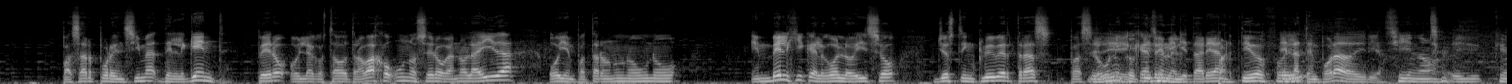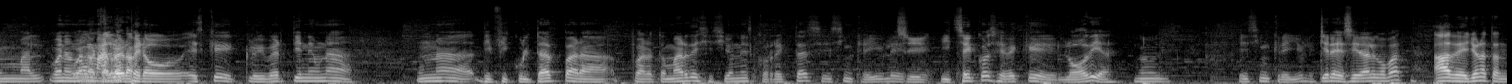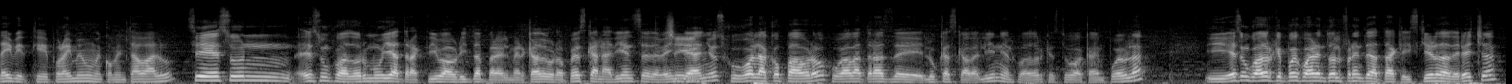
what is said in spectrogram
pasar por encima del Ghent. Pero hoy le ha costado trabajo. 1-0 ganó la ida. Hoy empataron 1-1 en Bélgica. El gol lo hizo Justin Kluivert tras pase Lo de único que hizo en el partido fue en la temporada, diría. Sí, no, eh, qué mal. Bueno, O no malo, carrera. pero es que Kluivert tiene una una dificultad para, para tomar decisiones correctas, es increíble. Sí. Y Seco se ve que lo odia, no es increíble. ¿Quiere decir algo, Bat? Ah, de Jonathan David, que por ahí mismo me comentaba algo. Sí, es un, es un jugador muy atractivo ahorita para el mercado europeo. Es canadiense de 20 Sí. años. Jugó la Copa Oro. Jugaba atrás de Lucas Cavallini, el jugador que estuvo acá en Puebla. Y es un jugador que puede jugar en todo el frente de ataque, izquierda, derecha.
